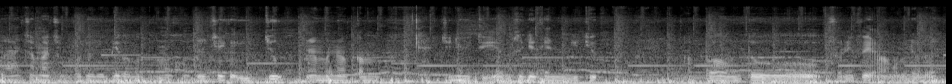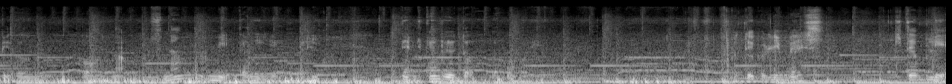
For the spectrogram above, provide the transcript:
macam-macam audio dia biar kamu kau cari kat YouTube dan menakam channel YouTube yang sediakan YouTube. Apa untuk sound effect ah benda tu biar kau kau nak senang ambil kali dia. Beli dan tekan dia tak betul paling best kita beli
